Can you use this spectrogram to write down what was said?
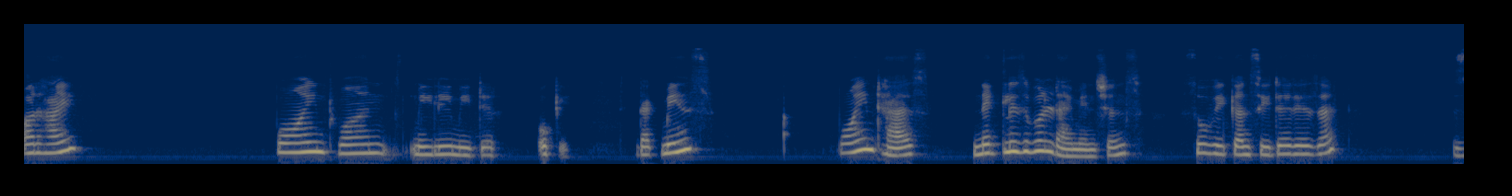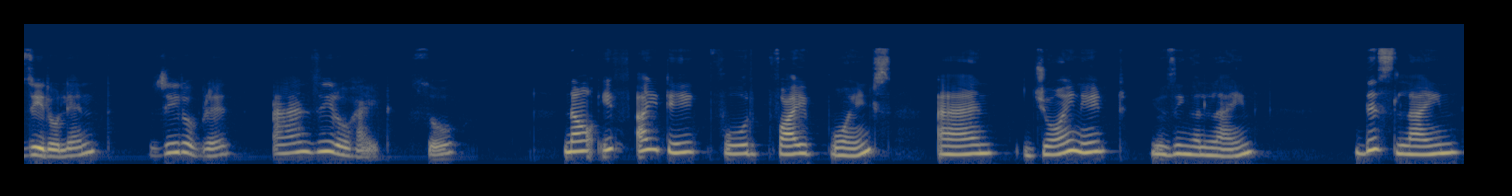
Or height? 0.1 millimeter. Okay, that means point has negligible dimensions. So we consider is at zero length, zero breadth and zero height. So now if I take four five points and join it using a line this line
